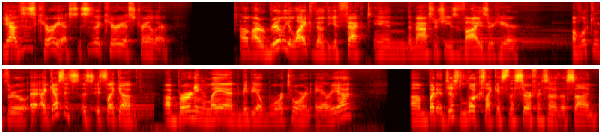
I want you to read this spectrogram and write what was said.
yeah, this is curious. This is a curious trailer. Um, I really like though the effect in the Master Chief's visor here of looking through. I guess it's it's, it's like a a burning land, maybe a war torn area. Um, but it just looks like it's the surface of the sun.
